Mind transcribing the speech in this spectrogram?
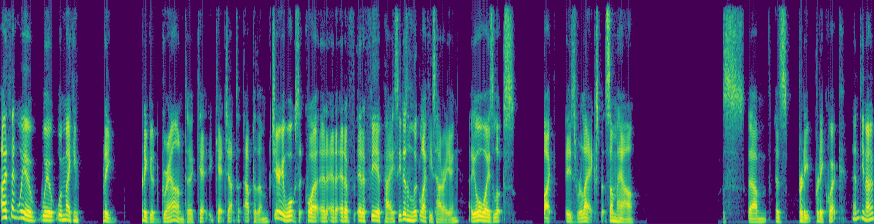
I think we're we're we're making pretty pretty good ground to ca- catch up to, up to them. Jerry walks at quite at, at, at a at a fair pace. He doesn't look like he's hurrying. He always looks like he's relaxed, but somehow is, um, is pretty pretty quick. And you know,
